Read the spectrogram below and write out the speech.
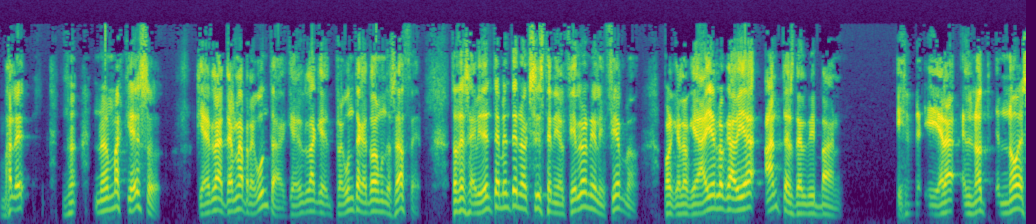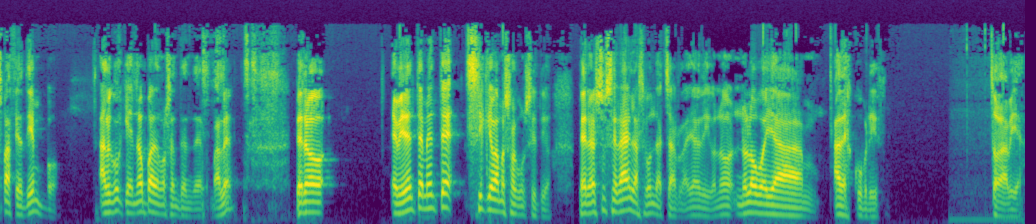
¿Vale? No, no es más que eso que es la eterna pregunta, que es la que, pregunta que todo el mundo se hace. Entonces, evidentemente no existe ni el cielo ni el infierno, porque lo que hay es lo que había antes del Big Bang. Y, era el no, espacio-tiempo. Algo que no podemos entender, ¿vale? Pero, evidentemente, sí que vamos a algún sitio. Pero eso será en la segunda charla, ya digo, no, no lo voy a, a descubrir. Todavía.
